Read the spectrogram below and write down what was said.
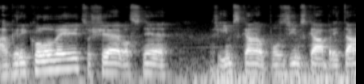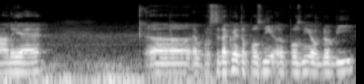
Agrikolovi, což je vlastně římská nebo pozřímská Británie, nebo prostě takové to pozdní, pozdní období.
